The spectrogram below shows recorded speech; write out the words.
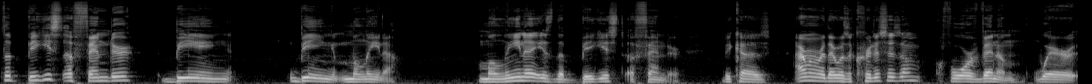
the biggest offender being being Mileena. Mileena is the biggest offender because I remember there was a criticism for Venom where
